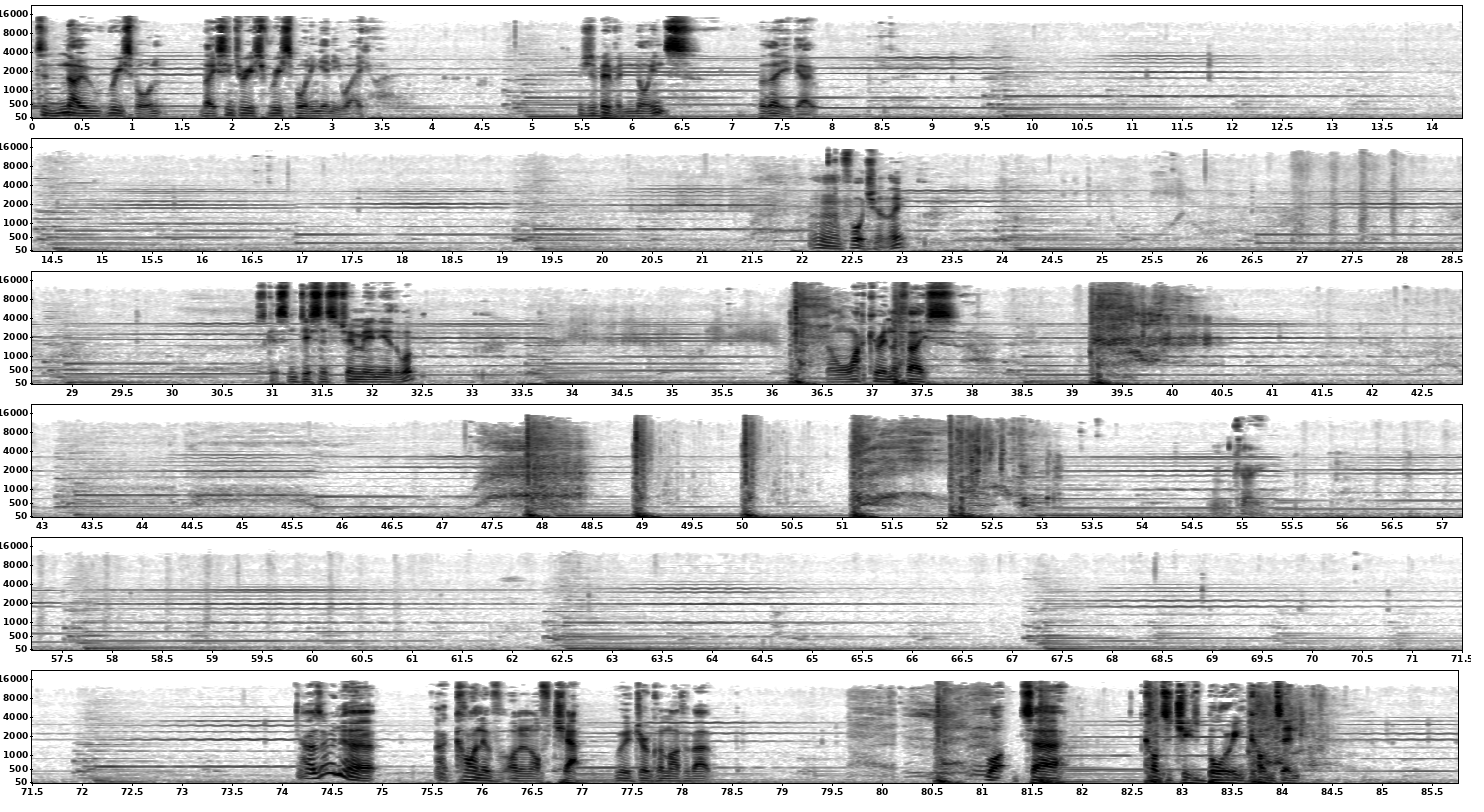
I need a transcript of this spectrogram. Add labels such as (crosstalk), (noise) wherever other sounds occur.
to no respawn, they seem to be respawning anyway, which is a bit of an annoyance. But there you go. Hmm, Unfortunately. Get some distance between me and the other one. And whack her in the face. I was having a, a kind of on and off chat with Drunk on Life about what uh, constitutes boring content.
